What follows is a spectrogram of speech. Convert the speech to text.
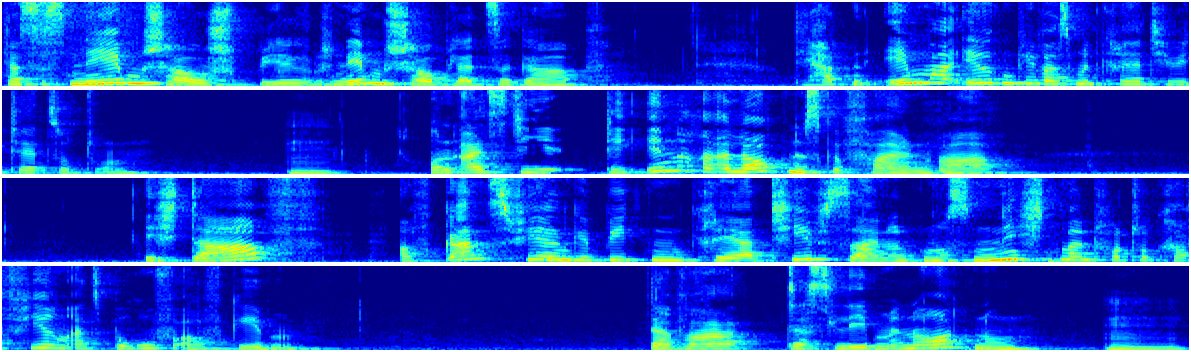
dass es Nebenschauspiel, Nebenschauplätze gab. Die hatten immer irgendwie was mit Kreativität zu tun. Mhm. Und als die, die innere Erlaubnis gefallen war, ich darf auf ganz vielen Gebieten kreativ sein und muss nicht mein Fotografieren als Beruf aufgeben. Da war das Leben in Ordnung. Mhm.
